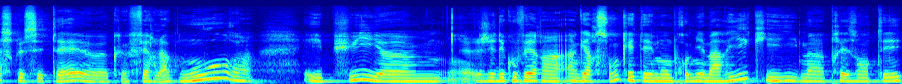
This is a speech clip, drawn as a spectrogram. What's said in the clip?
ce que c'était que faire l'amour. Et puis, euh, j'ai découvert un, garçon qui était mon premier mari, qui m'a présenté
